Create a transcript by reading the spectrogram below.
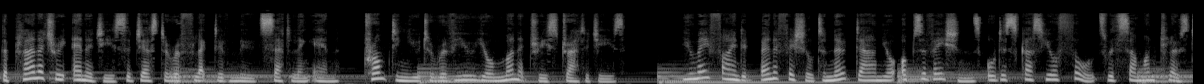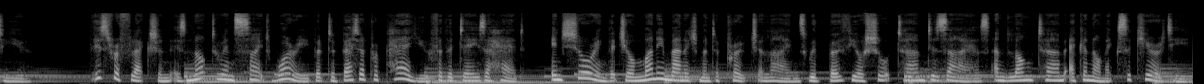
the planetary energies suggest a reflective mood settling in, prompting you to review your monetary strategies. You may find it beneficial to note down your observations or discuss your thoughts with someone close to you. This reflection is not to incite worry but to better prepare you for the days ahead, ensuring that your money management approach aligns with both your short term desires and long term economic security.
